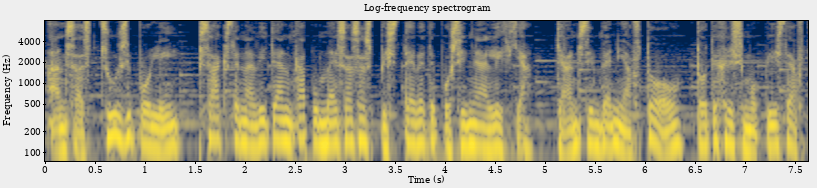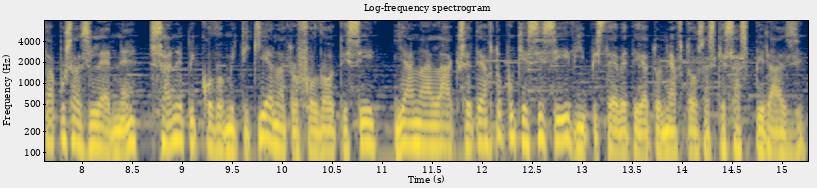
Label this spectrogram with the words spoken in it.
Αν σας τσούζει πολύ, ψάξτε να δείτε αν κάπου μέσα σας πιστεύετε πως είναι αλήθεια. Και αν συμβαίνει αυτό, τότε χρησιμοποιήστε αυτά που σας λένε σαν επικοδομητική ανατροφοδότηση για να αλλάξετε αυτό που κι εσείς οι ίδιοι πιστεύετε για τον εαυτό σας και σας πειράζει.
